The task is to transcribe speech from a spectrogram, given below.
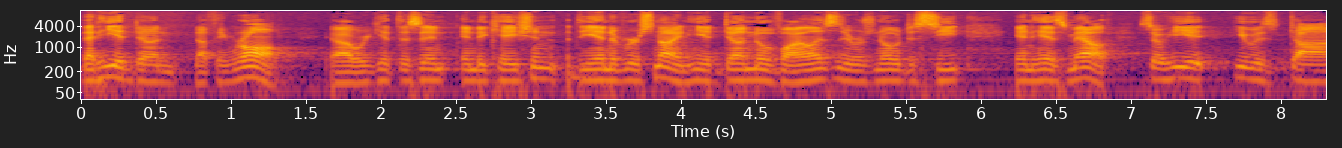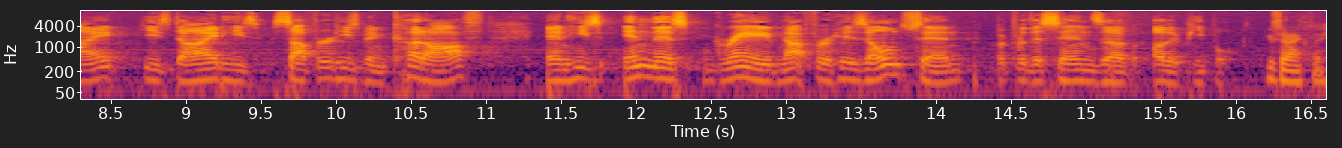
that he had done nothing wrong. Uh, we get this in, indication at the end of verse nine. He had done no violence. There was no deceit in his mouth. So he had, he was died. He's died. He's suffered. He's been cut off, and he's in this grave not for his own sin, but for the sins of other people. Exactly.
